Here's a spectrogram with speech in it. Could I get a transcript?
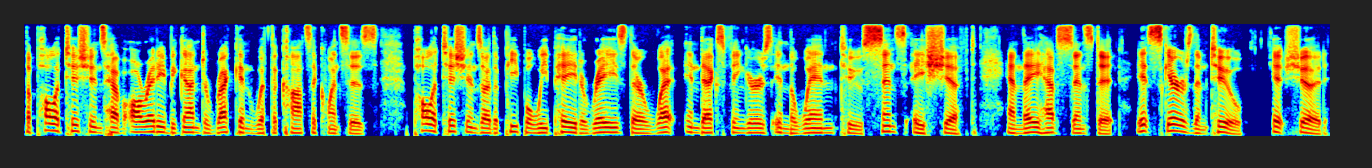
The politicians have already begun to reckon with the consequences. Politicians are the people we pay to raise their wet index fingers in the wind to sense a shift, and they have sensed it. It scares them too. It should.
